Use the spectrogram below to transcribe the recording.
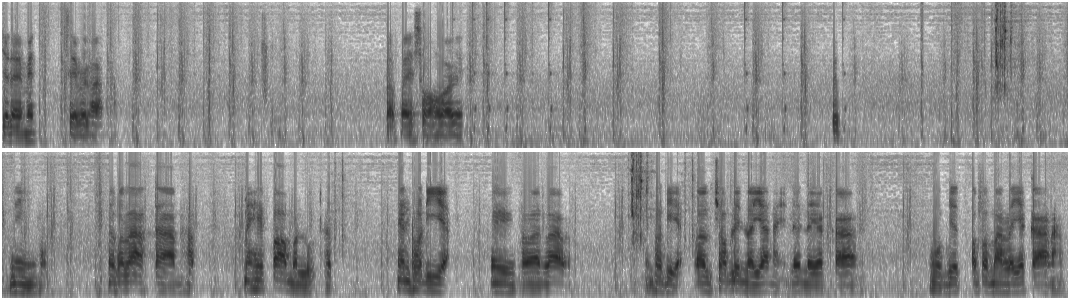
จะได้ไม่เสียเวลาครับปรับไปสองร้อยเลยปึ๊บนี่ครับ แล้วก็ลากตามครับ ไม่ให้เป้ามันหลุดครับแน่นพอดีอะเออประมาณลากแน่นพอดีอะเราชอบเล่นระยะไหน เล่นระยะกลางผมจะเอาประมาณระยะกลางนะครับ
